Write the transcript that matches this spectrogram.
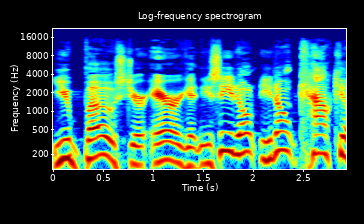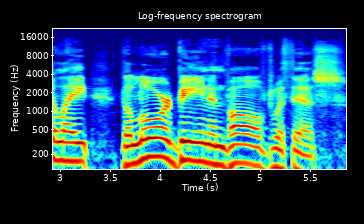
You boast, you're arrogant. You see, you don't, you don't calculate the Lord being involved with this.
